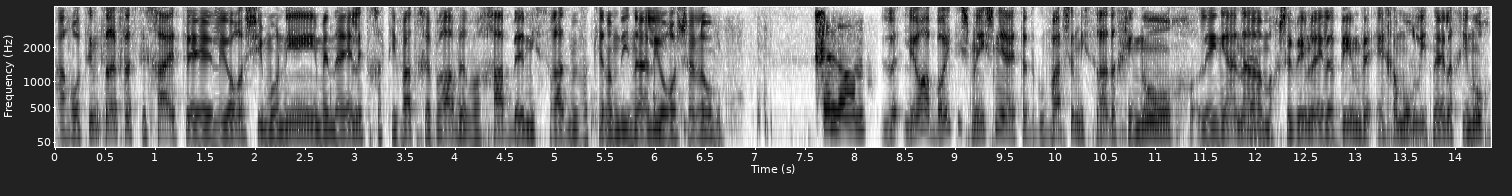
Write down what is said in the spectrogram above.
אנחנו רוצים לצרף לשיחה את אה, ליאור השמעוני, מנהלת חטיבת חברה ורווחה במשרד מבקר המדינה, ליאור השלום. שלום. ל- ליאורה, בואי תשמעי שנייה את התגובה של משרד החינוך לעניין כן. המחשבים לילדים ואיך אמור להתנהל החינוך.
